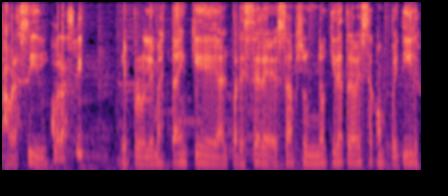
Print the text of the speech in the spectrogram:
a Brasil. A Brasil. El problema está en que al parecer eh, Samsung no quiere atreverse a competir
